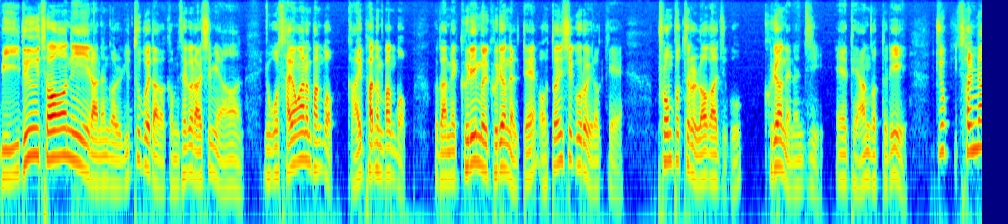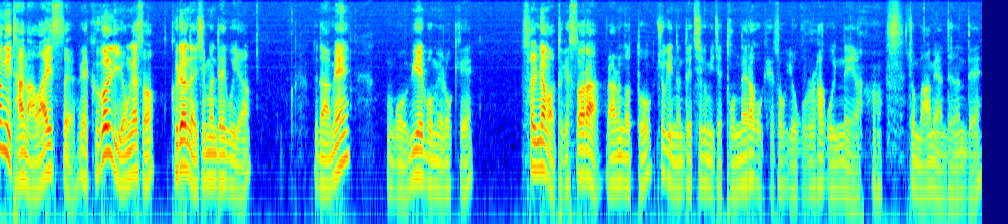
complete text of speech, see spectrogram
미드저니라는 걸 유튜브에다가 검색을 하시면 요거 사용하는 방법, 가입하는 방법, 그 다음에 그림을 그려낼 때 어떤 식으로 이렇게 프롬프트를 넣어가지고 그려내는지에 대한 것들이 쭉 설명이 다 나와 있어요. 그러니까 그걸 이용해서 그려내시면 되고요. 그 다음에 뭐 위에 보면 이렇게 설명 어떻게 써라 라는 것도 쭉 있는데 지금 이제 돈 내라고 계속 요구를 하고 있네요. 좀 마음에 안 드는데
